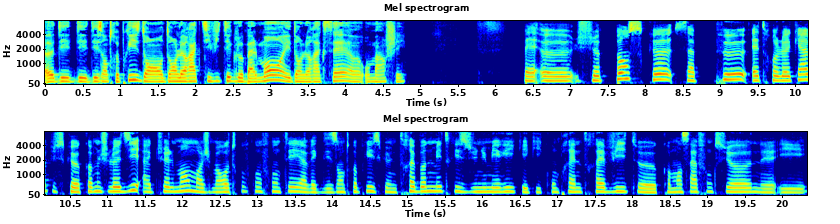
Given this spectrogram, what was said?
euh, des, entreprises dans, dans leur activité globalement et dans leur accès euh, au marché ben, euh, Je pense que ça peut être le cas puisque, comme je le dis, actuellement, moi, je me retrouve confrontée avec des entreprises qui ont une très bonne maîtrise du numérique et qui comprennent très vite comment ça fonctionne. Et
